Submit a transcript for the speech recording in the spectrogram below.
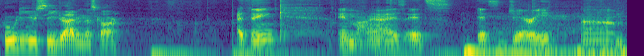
Who do you see driving this car? I think, in my eyes, it's it's Jerry, um,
